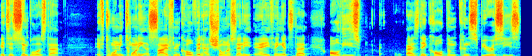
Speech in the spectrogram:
It's as simple as that. If 2020, aside from COVID, has shown us any anything, it's that all these, as they called them, conspiracies,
